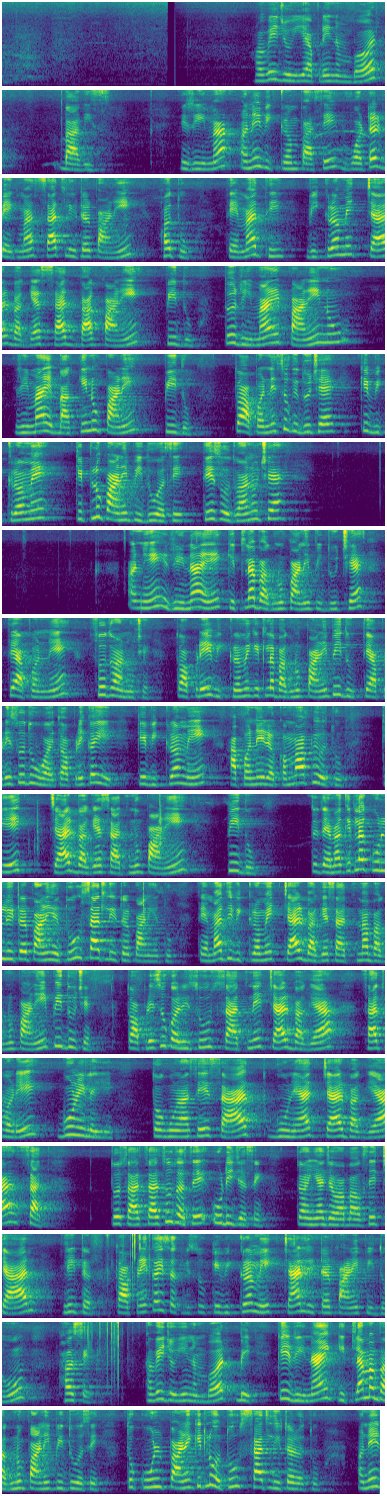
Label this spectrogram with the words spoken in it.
હવે જોઈએ આપણે નંબર બાવીસ. રીમા અને વિક્રમ પાસે વોટર બેગમાં સાત લીટર પાણી હતું. તેમાંથી વિક્રમે ચાર ભાગ્યા સાત ભાગ પાણી પીધું. તો રીમાએ પાણીનું, રીમાએ બાકીનું પાણી પીધું. તો આપણને શું કીધું છે કે વિક્રમે કેટલું પાણી પીધું હશે તે શોધવાનું છે? અને રીનાએ કેટલા ભાગનું પાણી પીધું છે તે આપણને શોધવાનું છે. તો આપણે વિક્રમે કેટલા ભાગનું પાણી પીધું તે આપણે શોધવું હોય તો આપણે કહીએ કે વિક્રમે આપણને રકમ આપ્યું હતું કે ચાર ભાગ્યા સાતનું પાણી પીધું. તો તેમાં કેટલા કુલ લીટર પાણી હતું? સાત લીટર પાણી હતું. તેમાંથી વિક્રમે ચાર ભાગ્યા સાતમા ભાગનું પાણી પીધું છે. તો આપણે શું કરીશું? સાતને ચાર ભાગ્યા સાત વડે ગુણી લઈએ. તો ગુણાશે સાત ગુણ્યા ચાર ભાગ્યા સાત. તો સાત સાત શું થશે? ઉડી જશે. તો અહીંયા જવાબ આવશે ચાર લીટર. તો આપણે કહી શકીશું કે વિક્રમે ચાર લીટર પાણી પીધું હશે. હવે જોઈએ નંબર બે, કે રીનાએ કેટલામાં ભાગનું પાણી પીધું હશે? તો કુલ પાણી કેટલું હતું? સાત લીટર હતું. અને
